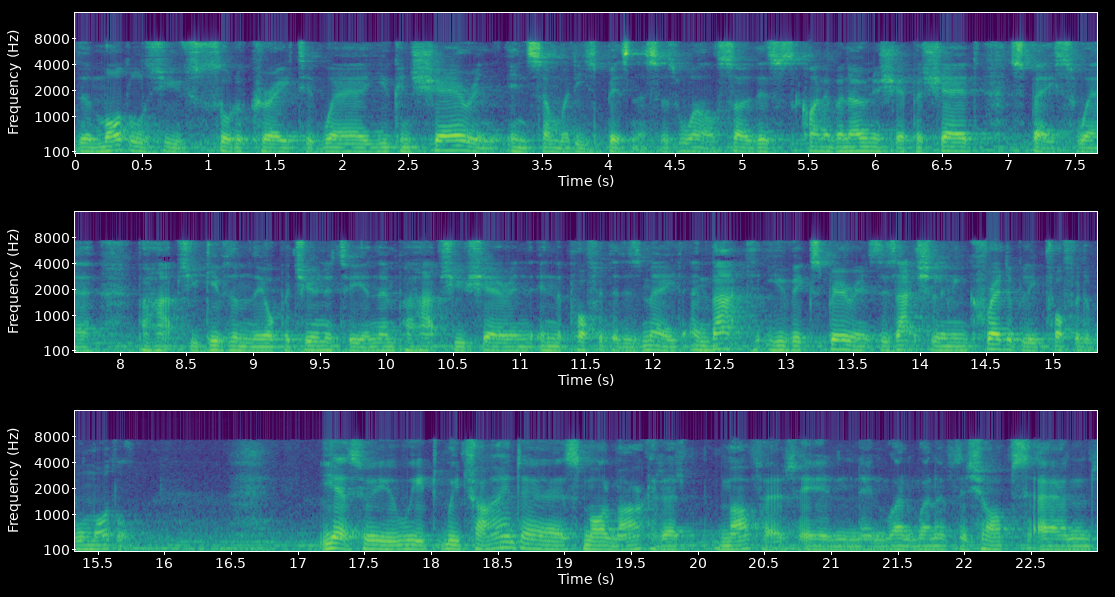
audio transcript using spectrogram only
the models you've sort of created where you can share in, in somebody's business as well. So there's kind of an ownership, a shared space where perhaps you give them the opportunity and then perhaps you share in, in the profit that is made. And that you've experienced is actually an incredibly profitable model. Yes, we, we, we tried a small market at Moffat in, in one, one of the shops and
